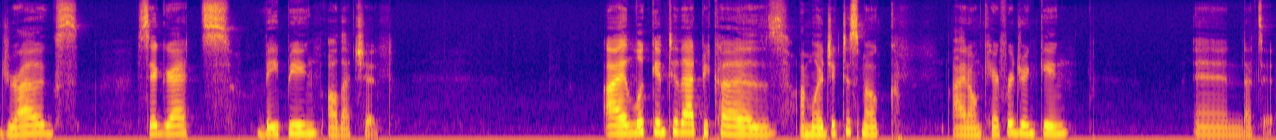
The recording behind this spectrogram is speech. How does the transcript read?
drugs, cigarettes, vaping, all that shit. I look into that because I'm allergic to smoke. I don't care for drinking. And that's it.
